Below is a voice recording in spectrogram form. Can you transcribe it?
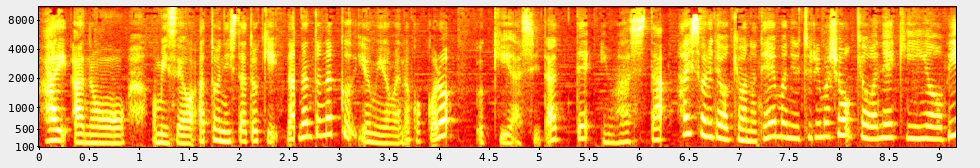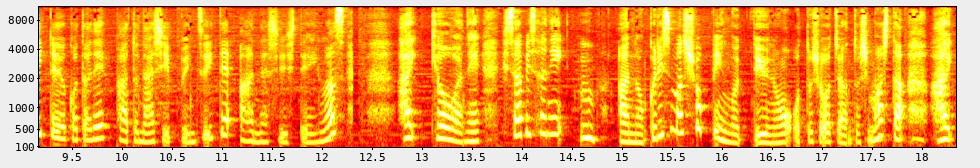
はいあのお店を後にした時なんとなく弓嫁の心浮き足立っていました。はいそれでは今日のテーマに移りましょう。今日はね金曜日ということでパートナーシップについてお話ししています。はい今日はね久々にうんあのクリスマスショッピングっていうのを夫翔ちゃんとしました。はい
